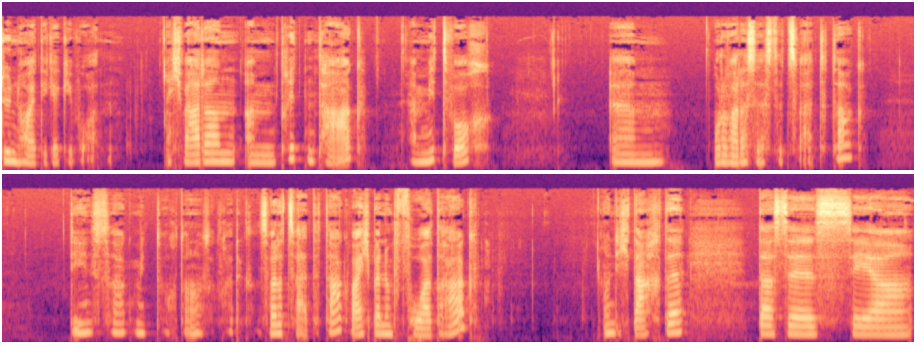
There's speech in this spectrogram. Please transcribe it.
dünnhäutiger geworden. Ich war dann am dritten Tag, am Mittwoch, ähm, oder war das erst der zweite Tag? Dienstag, Mittwoch, Donnerstag, Freitag. Das war der zweite Tag, war ich bei einem Vortrag und ich dachte, dass es sehr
